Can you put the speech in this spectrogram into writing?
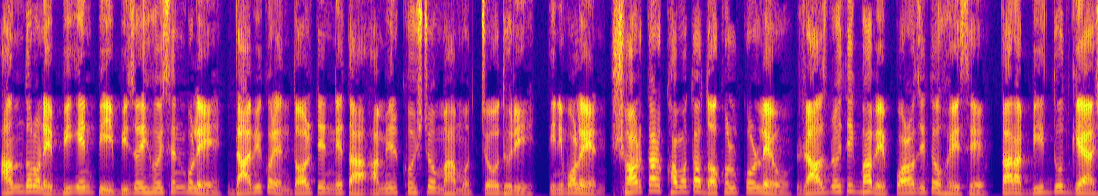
আন্দোলনে বিএনপি বিজয়ী হয়েছেন বলে দাবি করেন দলটির নেতা আমির খসরু মাহমুদ চৌধুরী। তিনি বলেন, সরকার ক্ষমতা দখল করলেও রাজনৈতিকভাবে পরাজিত হয়েছে। তারা বিদ্যুৎ, গ্যাস,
